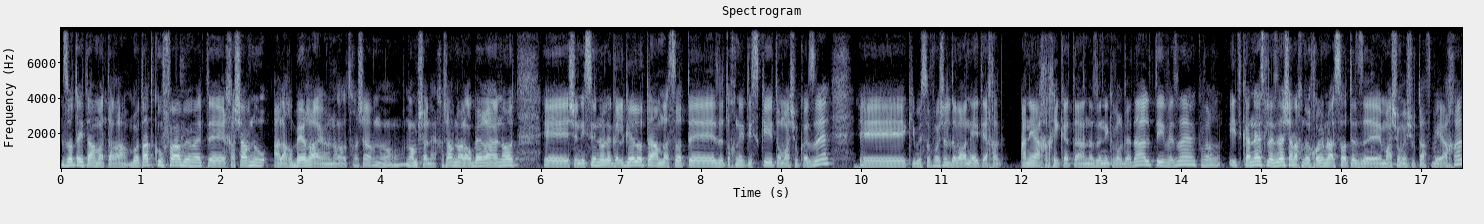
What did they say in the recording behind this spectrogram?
זאת הייתה המטרה. באותה תקופה באמת אה, חשבנו על הרבה רעיונות, חשבנו, לא משנה, חשבנו על הרבה רעיונות אה, שניסינו לגלגל אותם, לעשות אה, איזה תוכנית עסקית או משהו כזה, אה, כי בסופו של דבר אני הייתי אח- אני האח הכי קטן, אז אני כבר גדלתי וזה, כבר התכנס לזה שאנחנו יכולים לעשות איזה משהו משותף ביחד.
